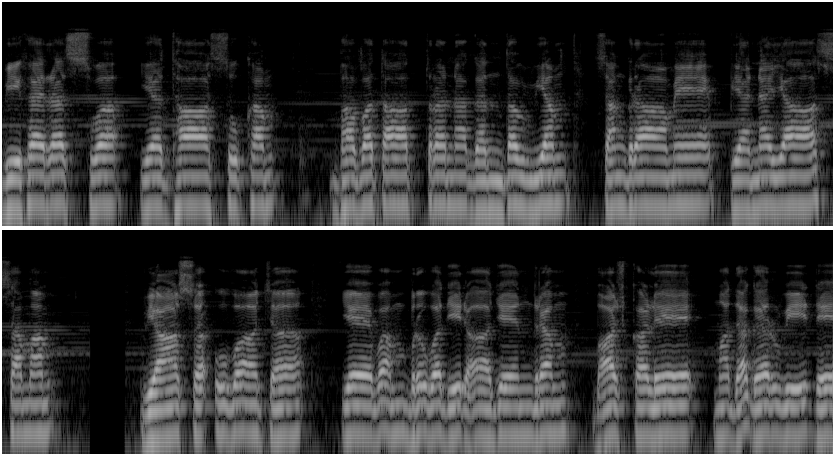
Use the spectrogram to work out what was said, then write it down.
विहरस्व यथा सुखं भवतात्र न गन्तव्यं सङ्ग्रामेऽप्यनया समं व्यास उवाच एवं ब्रुवदि राजेन्द्रं बाष्कले मदगर्विते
